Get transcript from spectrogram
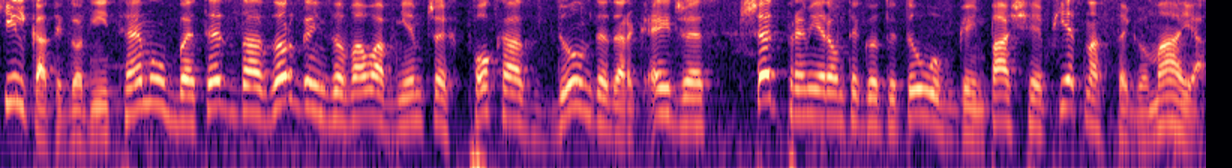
Kilka tygodni temu Bethesda zorganizowała w Niemczech pokaz Doom The Dark Ages przed premierą tego tytułu w Game Passie 15 maja.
